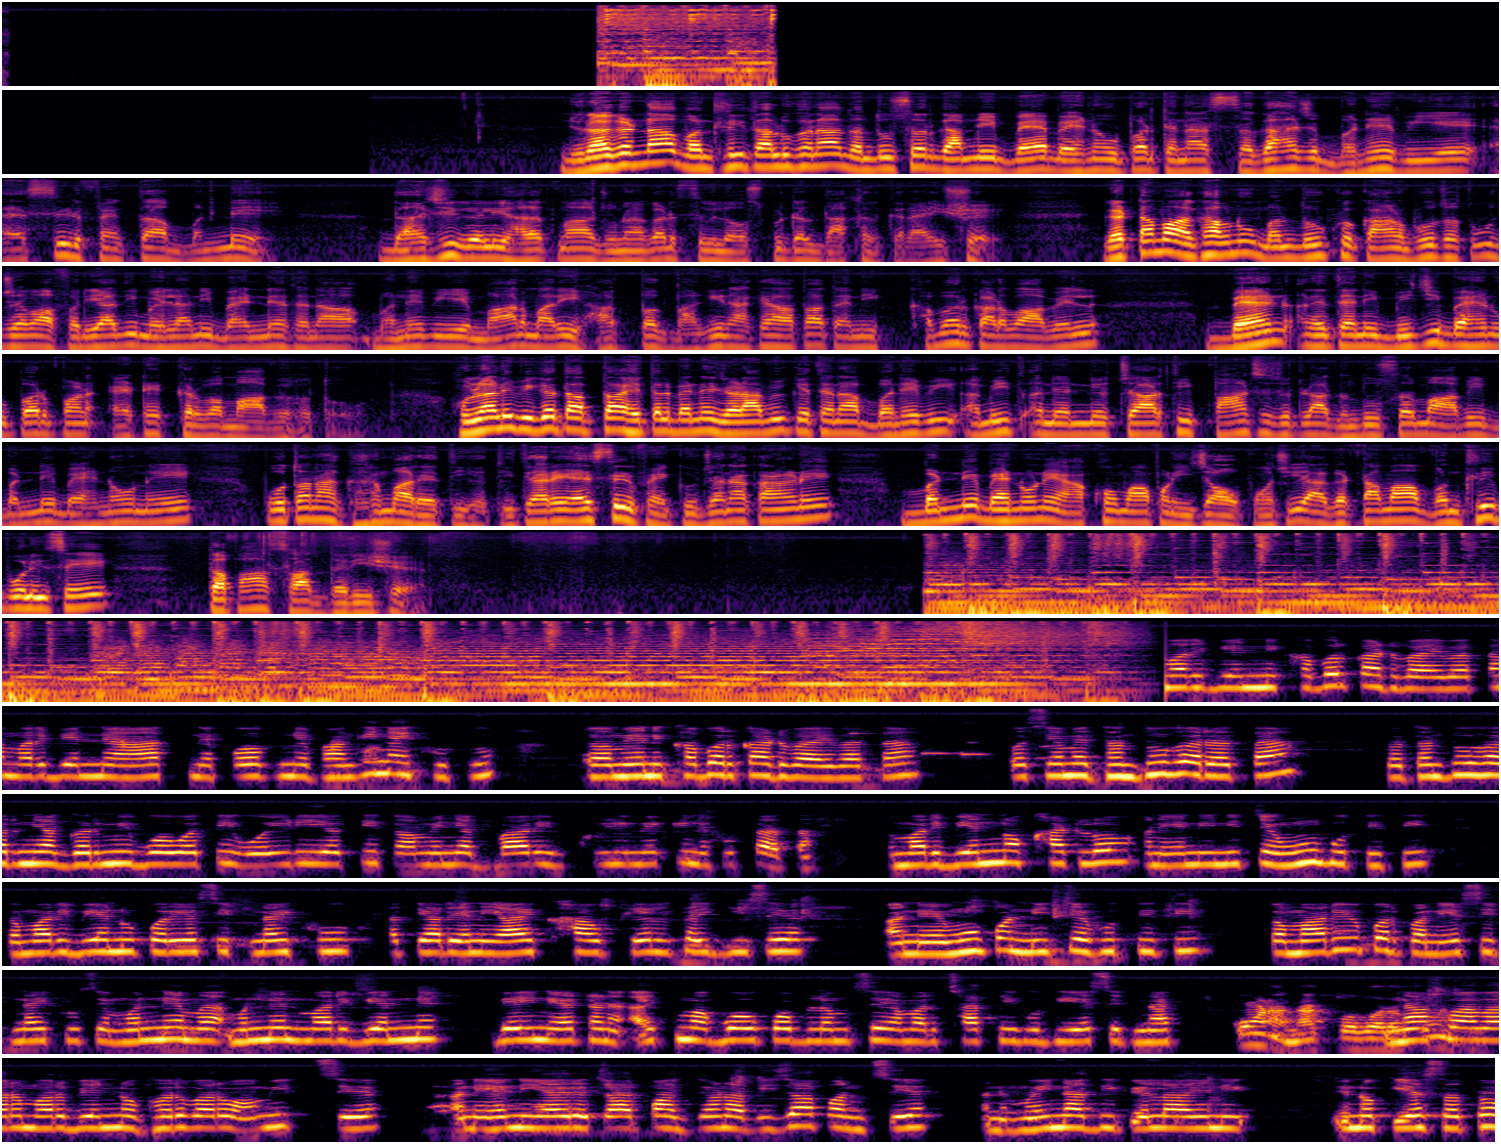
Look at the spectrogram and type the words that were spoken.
જૂનાગઢના વંથલી તાલુકાના દંદુસર ગામની બે બહેનો ઉપર તેના સગા જ બનેવીએ એસિડ ફેંકતા બંને દાઝી ગયેલી હાલતમાં જૂનાગઢ સિવિલ હોસ્પિટલ દાખલ કરાઈ છે. ઘટનામાં અગાઉનું બંદૂક કારણભૂત હતું, જેમાં ફરિયાદી મહિલાની બહેનને તેના બનેવીએ માર મારી હાથ પગ ભાગી નાખ્યા હતા. તેની ખબર કાઢવા આવેલ બેન અને તેની બીજી બહેન ઉપર પણ એટેક કરવામાં આવ્યો હતો. હુમલાની વિગત આપતા હેતલબેને જણાવ્યું કે તેના બનેવી અમિત અને અન્ય ચારથી પાંચ જેટલા ધંધુસરમાં આવી બંને બહેનોને પોતાના ઘરમાં રહેતી હતી. ત્યારે એસિડ ફેંક્યું, જેના કારણે બંને બહેનોને આંખોમાં પણ ઈજાઓ પહોંચી. આ ઘટનામાં વંથલી પોલીસે તપાસ હાથ ધરી છે. મારી બેનની ખબર કાઢવા આવ્યા હતા. મારી બેનને હાથ ને પગ ને ભાંગી નાખ્યું હતું. તો અમે એની ખબર કાઢવા આવ્યા હતા. પછી અમે ધંધુહર હતા. તો ધંધુહર ત્યાં ગરમી બહુ હતી ઓયડી હતી. તો અમે ત્યાં બારી ખુલ્લી મેકીને સૂતા હતા. તો મારી બેનનો ખાટલો અને એની નીચે હું સૂતી હતી. તો મારી બેન ઉપર એસિડ નાખ્યું. અત્યારે એની આંખ હાવ ફેલ થઈ ગઈ છે અને હું પણ નીચે સૂતી હતી. તો મારી ઉપર પણ એસિડ નાખ્યું છે. મને મને મારી બેનને બેયને અટાણે આંખમાં બહુ પ્રોબ્લેમ છે. અમારી છાતી સુધી એસિડ નાખ કોણ? નાખવા વાળા નાખવા વાળો મારો બેનનો ઘરવાળો અમિત છે અને એની આરે ચાર પાંચ જણા બીજા પણ છે. અને મહિના દી પહેલા એની એનો કેસ હતો.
